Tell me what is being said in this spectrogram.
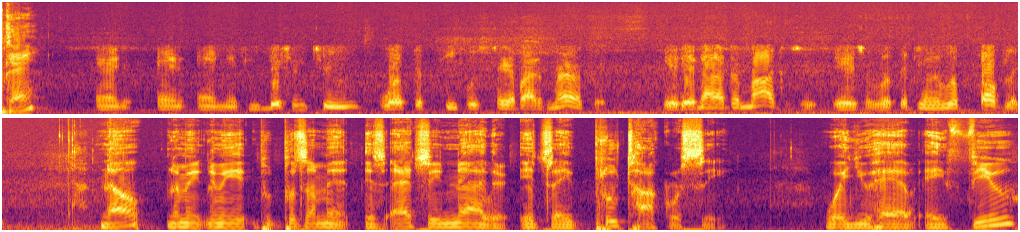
Okay. And, and and if you listen to what the people say about America, it is not a democracy. It is a, re- it's a republic. No, let me let me put something in. It's actually neither. It's a plutocracy, where you have a few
